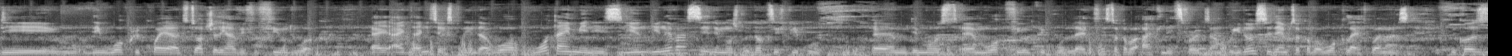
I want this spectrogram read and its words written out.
the the work required to actually have a fulfilled work. I, I, I, need to explain that. What, what I mean is, you, you never see the most productive people, um, the most um, work filled people. Like, let's talk about athletes, for example. You don't see them talk about work life balance because,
